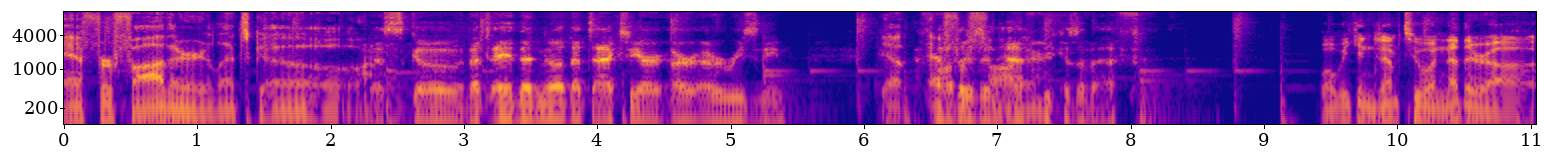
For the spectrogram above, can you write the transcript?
F for father. Let's go. Let's go. That's hey, that, no, that's actually our, our, our reasoning. Yep. F for Father's an. F because of F. Well, we can jump to another uh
